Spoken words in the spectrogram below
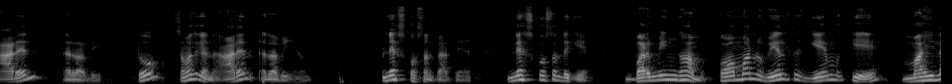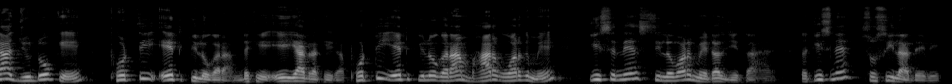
R N Ravi. तो समझ गए ना? आर एन रवि है नेक्स्ट क्वेश्चन पे आते हैं। नेक्स्ट क्वेश्चन देखिए। बर्मिंगहम कॉमनवेल्थ गेम के महिला जूडो के 48 किलोग्राम। देखिए, ये याद रखिएगा। 48 किलोग्राम भार वर्ग में किसने सिल्वर मेडल जीता है? तो किसने? सुशीला देवी।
